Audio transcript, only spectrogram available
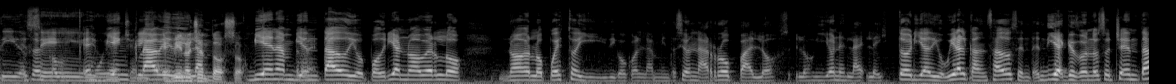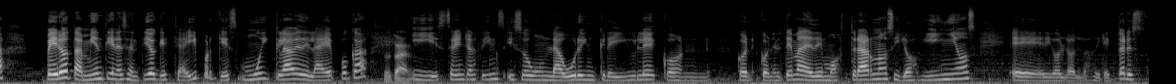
divertido, Eso es, sí, como- es muy bien 80. clave. Es bien de la- ochentoso. bien ambientado, digo, podría no haberlo no haberlo puesto y digo con la ambientación, la ropa, los, los guiones, la, la historia, digo, hubiera alcanzado, se entendía que son los 80, pero también tiene sentido que esté ahí porque es muy clave de la época Total. y Stranger Things hizo un laburo increíble con, con, con el tema de demostrarnos y los guiños. Eh, digo, lo- los directores,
